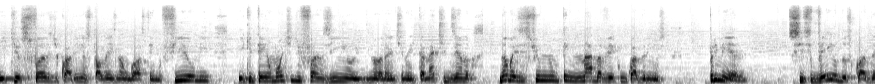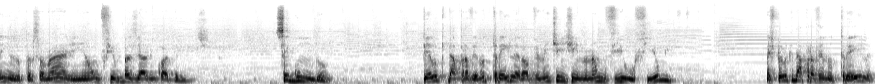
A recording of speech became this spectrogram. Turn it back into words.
e que os fãs de quadrinhos talvez não gostem do filme e que tem um monte de fãzinho ignorante na internet dizendo não, mas esse filme não tem nada a ver com quadrinhos. Primeiro, se veio dos quadrinhos o personagem, é um filme baseado em quadrinhos. Segundo, pelo que dá para ver no trailer, obviamente a gente ainda não viu o filme, mas pelo que dá para ver no trailer,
